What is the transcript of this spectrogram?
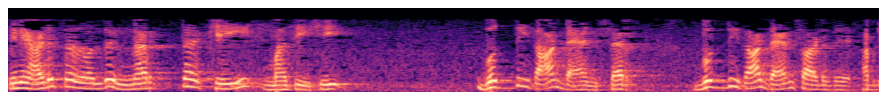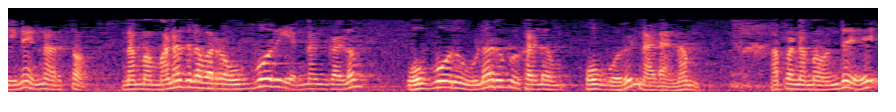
இனி அடுத்தது வந்து நர்த்தகி மதிகி. புத்தி தான் டான்சர் புத்தி தான் டான்ஸ் ஆடுது அப்படின்னு என்ன அர்த்தம்? நம்ம மனதுல வர்ற ஒவ்வொரு எண்ணங்களும் ஒவ்வொரு உணர்வுகளும் ஒவ்வொரு நடனம். அப்ப நம்ம வந்து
